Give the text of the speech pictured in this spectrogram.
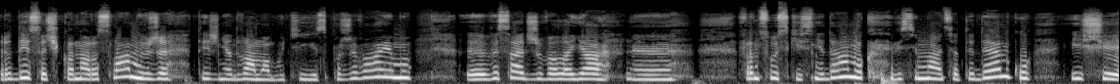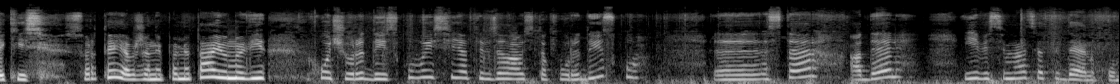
Редисочка наросла, ми вже тижня два, мабуть, її споживаємо. Е, Висаджувала я е, французький сніданок, 18 денку і ще якісь сорти, я вже не пам'ятаю нові. Хочу редиску висіяти, взяла ось таку редиску. Е, Естер, Адель і 18 денку.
